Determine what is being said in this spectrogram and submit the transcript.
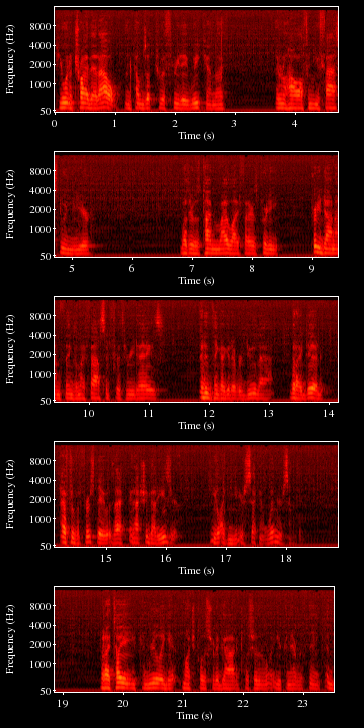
If you want to try that out when it comes up to a three day weekend, I, I don't know how often you fast during the year, but there was a time in my life that I was pretty, pretty down on things and I fasted for three days. I didn't think I could ever do that, but I did. After the first day, it, was, it actually got easier. You like you get your second wind or something. But I tell you, you can really get much closer to God, closer than what you can ever think. And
